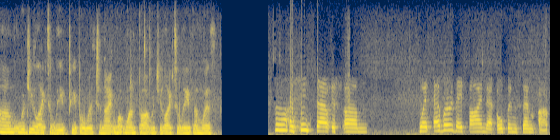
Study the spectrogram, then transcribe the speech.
um, would you like to leave people with tonight? What one thought would you like to leave them with? Well, I think that if um, whatever they find that opens them up,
